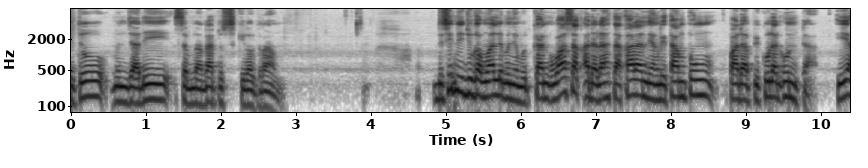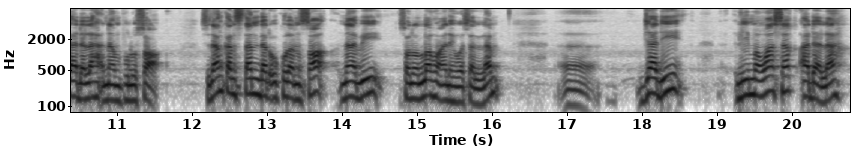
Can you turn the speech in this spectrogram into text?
itu menjadi 900 kg. Di sini juga muallif menyebutkan wasak adalah takaran yang ditampung pada pikulan unta. Ia adalah 60 sok. Sedangkan standar ukuran sok Nabi sallallahu alaihi wasallam uh, jadi lima wasak adalah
